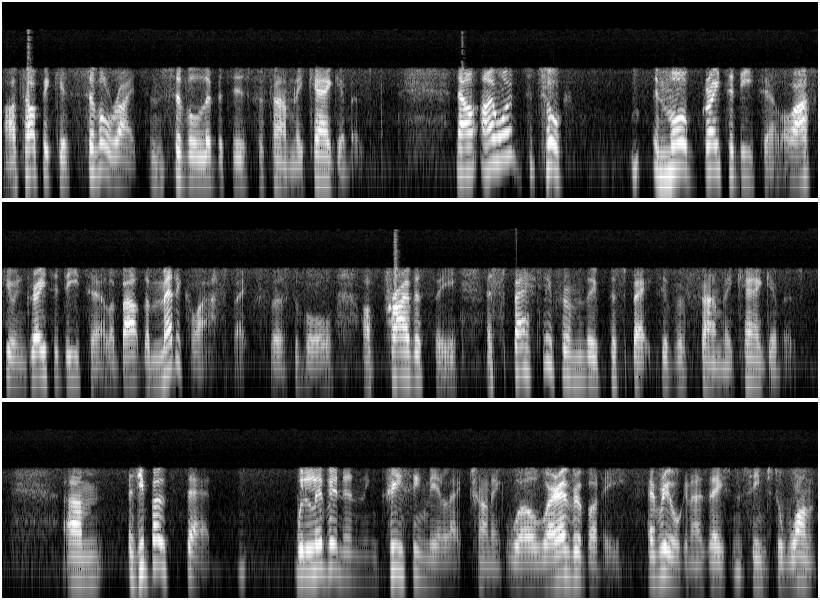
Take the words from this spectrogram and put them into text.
Our topic is civil rights and civil liberties for family caregivers. Now, I want to talk in more greater detail, or ask you in greater detail, about the medical aspects, first of all, of privacy, especially from the perspective of family caregivers. Um, as you both said, we live in an increasingly electronic world where everybody, every organization seems to want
